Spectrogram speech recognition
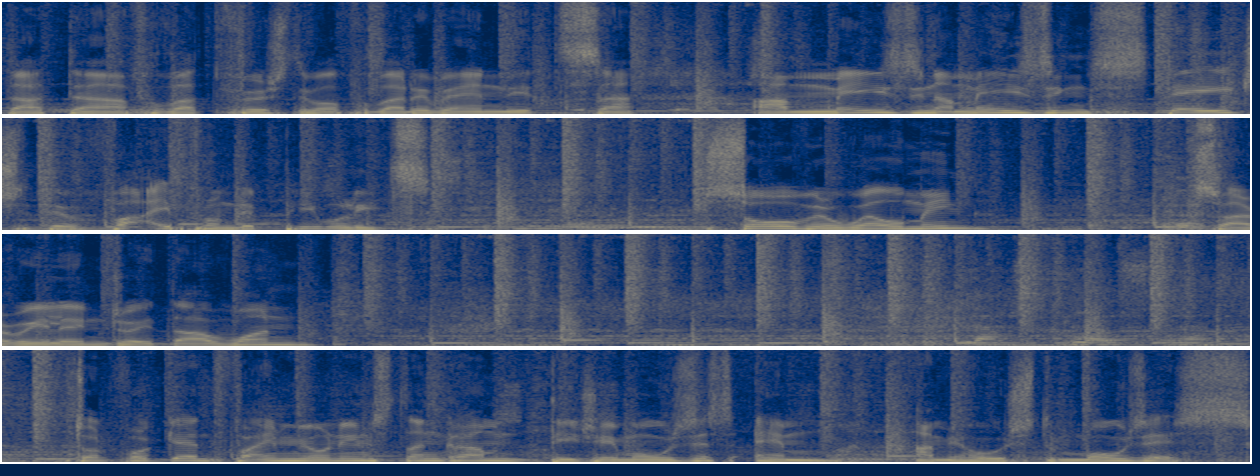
that uh, for that festival for that event. It's uh, amazing, amazing stage. The vibe from the people. It's so overwhelming. So I really enjoyed that one. Don't forget, find me on Instagram, DJ Moses M. I'm your host Moses,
